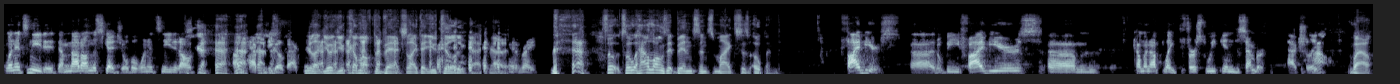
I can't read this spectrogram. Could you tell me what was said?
when it's needed, I'm not on the schedule, but when it's needed, I'll I'm happy to go back. You're like you, you come off the bench like that utility guy. Right. so so how long has it been since Mike's has opened? Five years. Uh, it'll be five years um, coming up like the first week in December, actually. Wow. Wow.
